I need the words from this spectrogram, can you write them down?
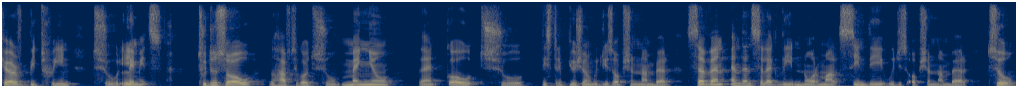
curve between two limits. To do so, you'll have to go to menu, then go to distribution, which is option number seven, and then select the normal CD, which is option number two.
